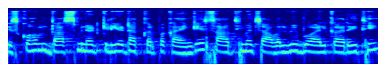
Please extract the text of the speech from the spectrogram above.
इसको हम दस मिनट के लिए ढककर पकाएँगे। साथ ही मैं चावल भी बॉयल कर रही थी।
